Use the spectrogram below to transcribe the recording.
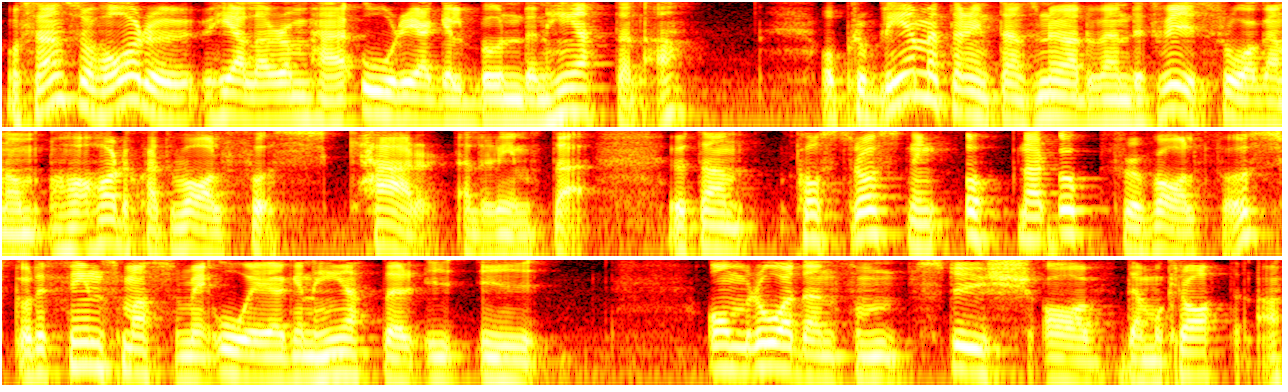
Och sen så har du hela de här oregelbundenheterna och problemet är inte ens nödvändigtvis frågan om har det skett valfusk här eller inte. Utan poströstning öppnar upp för valfusk och det finns massor med oegenheter i, i områden som styrs av Demokraterna.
